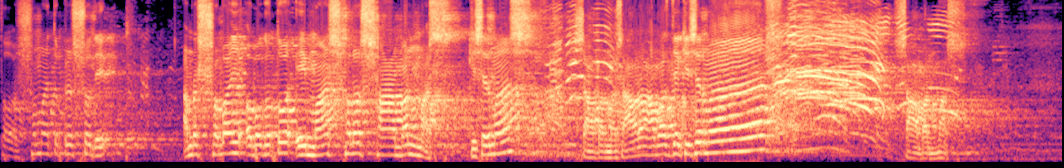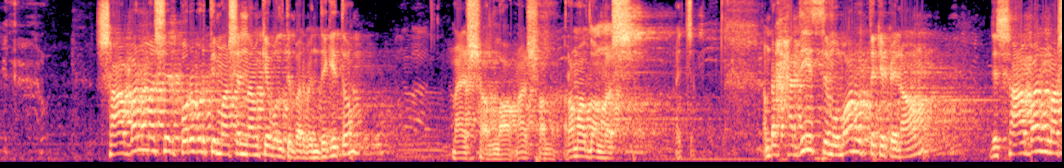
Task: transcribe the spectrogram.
তো সম্মানিত আমরা সবাই অবগত এই মাস হলো শ্রাবণ মাস। কিসের মাস? শ্রাবণ মাস। আমরা আওয়াজ দিয়ে কিসের মাস? শ্রাবণ মাস। শ্রাবণ মাসের পরবর্তী মাসের নাম কে বলতে পারবেন দেখি তো? মাশাল্লাহ মাশাল্লাহ রমাদান মাস। আচ্ছা। আমরা হাদিস মুবারক থেকে পেলাম যে শ্রাবণ মাস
